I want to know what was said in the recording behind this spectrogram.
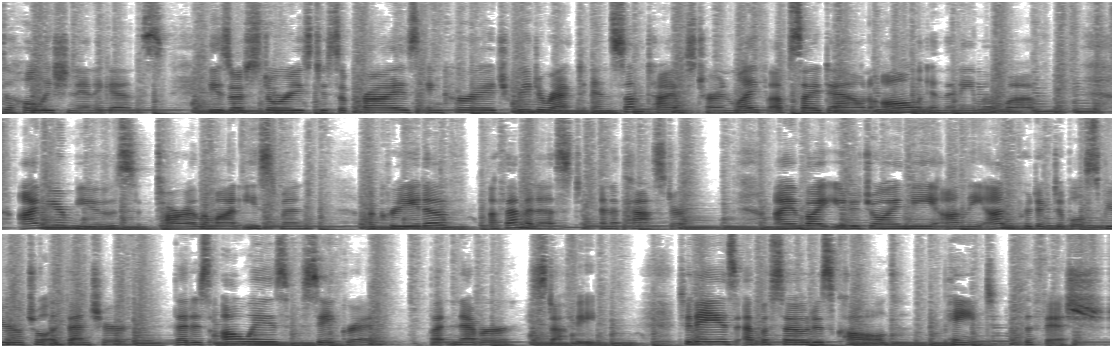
Welcome to Holy Shenanigans. These are stories to surprise, encourage, redirect, and sometimes turn life upside down, all in the name of love. I'm your muse, Tara Lamont Eastman, a creative, a feminist, and a pastor. I invite you to join me on the unpredictable spiritual adventure that is always sacred, but never stuffy. Today's episode is called Paint the Fish.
